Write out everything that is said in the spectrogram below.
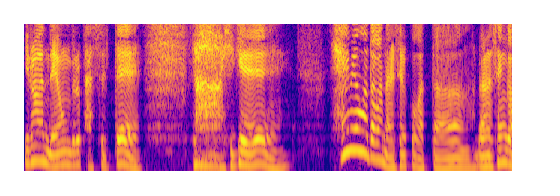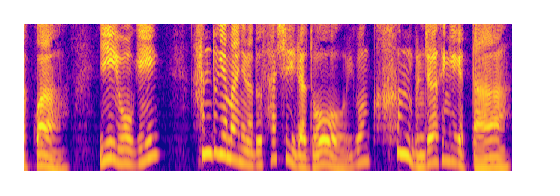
이러한 내용들을 봤을 때 야, 이게 해명하다가 날샐 것 같다라는 생각과 이 의혹이 한두 개만이라도 사실이라도 이건 큰 문제가 생기겠다.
